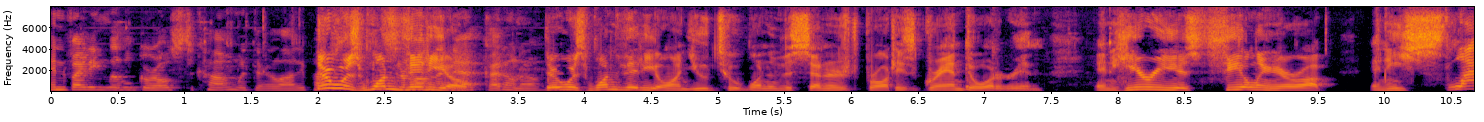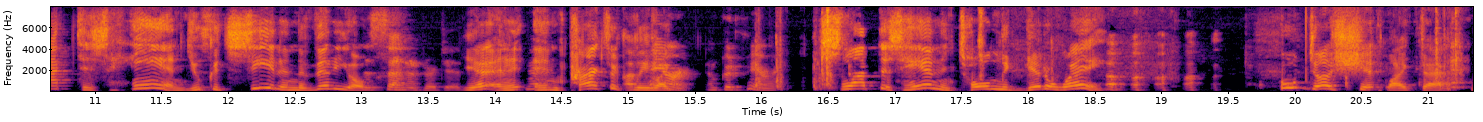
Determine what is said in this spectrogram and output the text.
Inviting little girls to come with their lollipops. There was one kissing them on video. I don't know. There was one video on YouTube. One of the senators brought his granddaughter in, and here he is feeling her up, and he slapped his hand. You could see it in the video. the senator did. Yeah, and, it, Yeah. and A practically like a good parent. slapped his hand and told him to get away. Who does shit like that?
